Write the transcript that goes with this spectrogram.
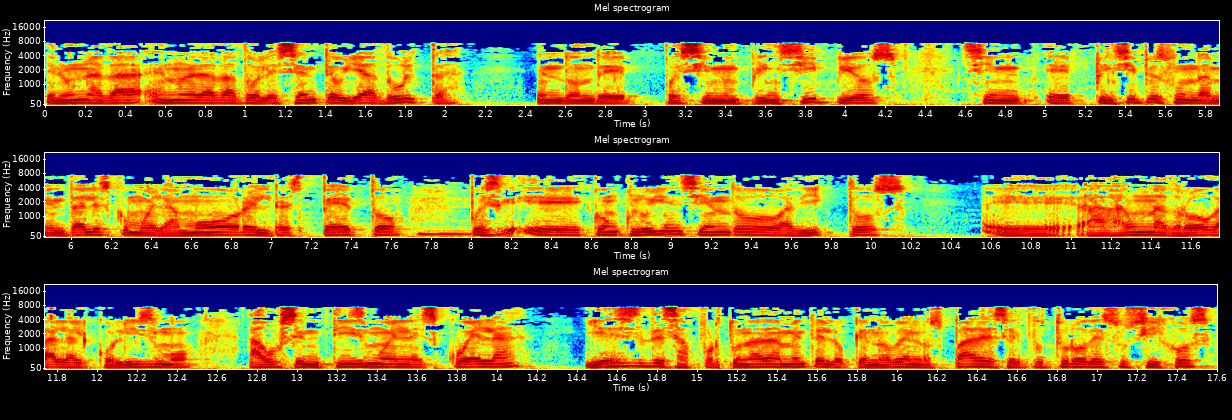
en una edad, en una edad adolescente o ya adulta en donde pues sin principios sin eh, principios fundamentales como el amor el respeto pues eh, concluyen siendo adictos a una droga al alcoholismo ausentismo en la escuela y es desafortunadamente lo que no ven los padres, el futuro de sus hijos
